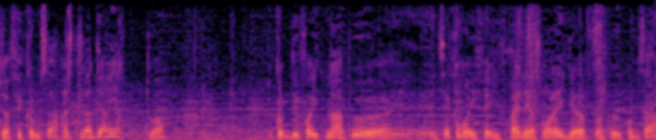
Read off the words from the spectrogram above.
Tu as fait comme ça, reste là derrière, toi. Comme des fois, il te met un peu. Euh, tu sais comment il fait Il freine et à ce moment-là, il galope un peu comme ça.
